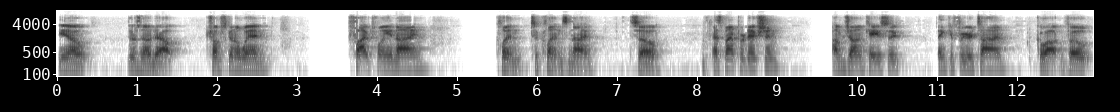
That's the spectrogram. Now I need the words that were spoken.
you know, there's no doubt Trump's going to win. 529 Clinton to Clinton's nine. So that's my prediction. I'm John Kasich. Thank you for your time. Go out and vote,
